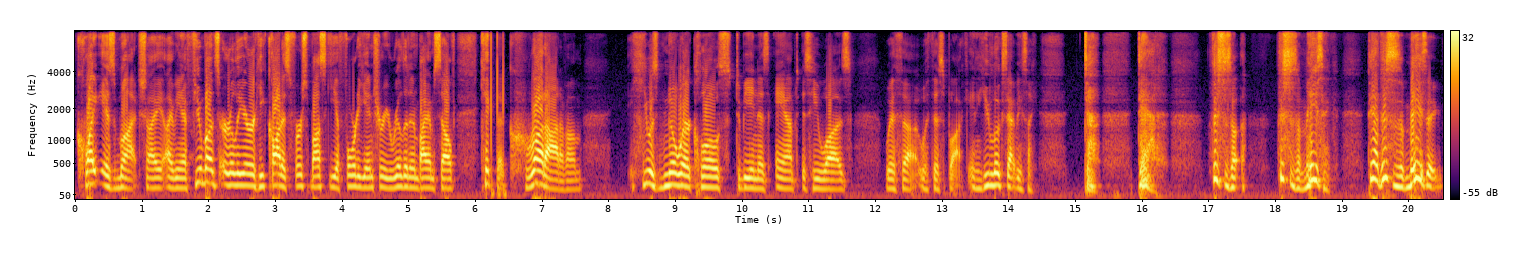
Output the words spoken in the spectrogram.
quite as much. I, I mean, a few months earlier, he caught his first muskie, a 40 incher. He reeled it in by himself, kicked the crud out of him. He was nowhere close to being as amped as he was with uh, with this buck. And he looks at me, he's like, Dad, this is a, this is amazing. Dad, this is amazing.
